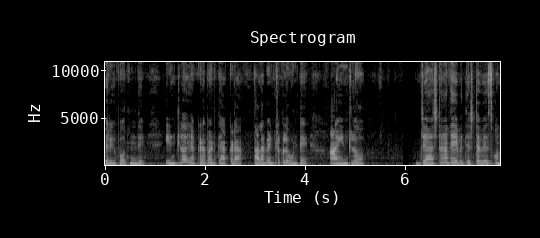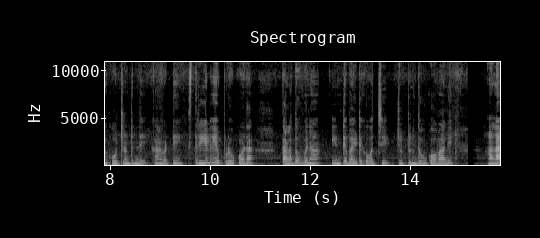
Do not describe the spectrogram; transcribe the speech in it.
పెరిగిపోతుంది. ఇంట్లో ఎక్కడ పడితే అక్కడ తల వెంట్రుకలు ఉంటే ఆ ఇంట్లో జ్యేష్ఠాదేవి తిష్ట వేసుకొని కూర్చుంటుంది. కాబట్టి స్త్రీలు ఎప్పుడూ కూడా తల దువ్విన ఇంటి బయటకు వచ్చి జుట్టును దువ్వుకోవాలి. అలా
